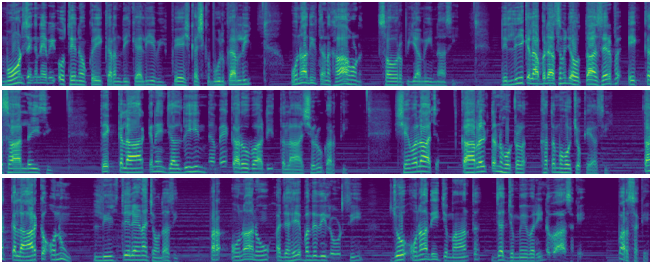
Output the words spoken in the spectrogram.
ਮੋਹਨ ਸਿੰਘ ਨੇ ਵੀ ਉੱਥੇ ਨੌਕਰੀ ਕਰਨ ਦੀ ਕਹਿ ਲਈਏ ਵੀ ਪੇਸ਼ਕਸ਼ ਕਬੂਲ ਕਰ ਲਈ। ਉਹਨਾਂ ਦੀ ਤਨਖਾਹ ਹੁਣ 100 ਰੁਪਿਆ ਮਹੀਨਾ ਸੀ। ਦਿੱਲੀ ਕਲੱਬ ਦਾ ਸਮਝੌਤਾ ਸਿਰਫ 1 ਸਾਲ ਲਈ ਸੀ। ਤੇ ਕਲਾਰਕ ਨੇ ਜਲਦੀ ਹੀ ਨਵੇਂ ਕਾਰੋਬਾਰ ਦੀ ਤਲਾਸ਼ ਸ਼ੁਰੂ ਕਰਤੀ। ਸ਼ਿਮਲਾ 'ਚ ਕਾਰਲਟਨ ਹੋਟਲ ਖਤਮ ਹੋ ਚੁੱਕਿਆ ਸੀ। ਤਾਂ ਕਲਾਰਕ ਉਹਨੂੰ ਲੀਜ਼ ਤੇ ਲੈਣਾ ਚਾਹੁੰਦਾ ਸੀ, ਪਰ ਉਹਨਾਂ ਨੂੰ ਅਜਿਹੇ ਬੰਦੇ ਦੀ ਲੋੜ ਸੀ ਜੋ ਉਹਨਾਂ ਦੀ ਜ਼ਮਾਨਤ ਜਾਂ ਜ਼ਿੰਮੇਵਾਰੀ ਨਿਭਾ ਸਕੇ, ਭਰ ਸਕੇ।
